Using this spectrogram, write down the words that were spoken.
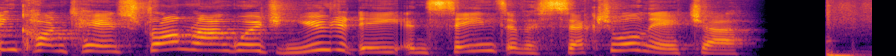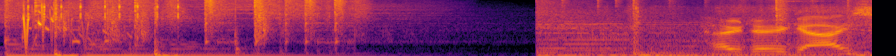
following contains strong language, nudity, and scenes of a sexual nature. How do, you guys?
